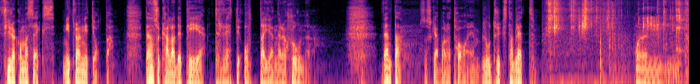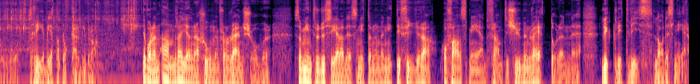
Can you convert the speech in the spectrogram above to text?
4,6 1998. Den så kallade P38-generationen. Vänta, så ska jag bara ta en blodtryckstablett. Och en, två, tre betaplockare blir bra. Det var den andra generationen från Range Rover som introducerades 1994 och fanns med fram till 2001 då den eh, lyckligtvis lades ner.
